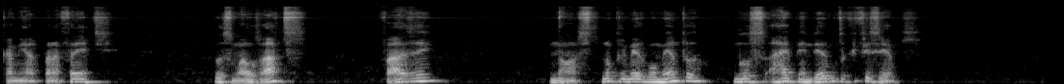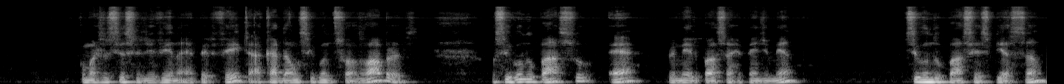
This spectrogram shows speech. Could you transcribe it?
caminhar para frente. Os maus atos fazem nós, no primeiro momento, nos arrependermos do que fizemos como a justiça divina é perfeita, a cada um segundo suas obras, o segundo passo é, primeiro passo é arrependimento, segundo passo é expiação,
